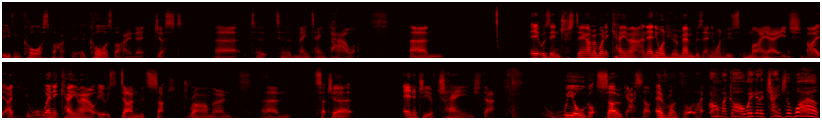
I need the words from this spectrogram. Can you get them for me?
even cause behind uh, cause behind it, just uh, to to maintain power. Um, it was interesting. I remember when it came out, and anyone who remembers anyone who's my age, I, I when it came out, it was done with such drama and um, such a energy of change that we all got so gassed up. Everyone thought like, "Oh my god, we're gonna change the world!"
